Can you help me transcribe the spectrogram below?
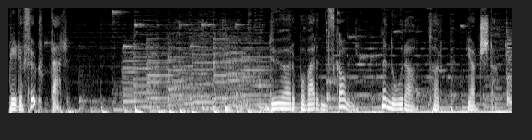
blir det fullt der? Du hører på Verdens gang med Nora Torp Bjørnstad.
